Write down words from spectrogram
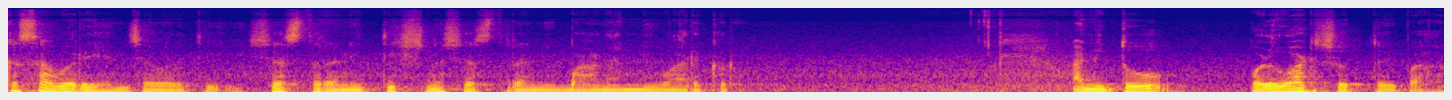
कसा बरे ह्यांच्यावरती शस्त्रांनी तीक्ष्ण शस्त्रांनी बाणांनी वार करू. आणि तो पळवाट शोधतोय पहा.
